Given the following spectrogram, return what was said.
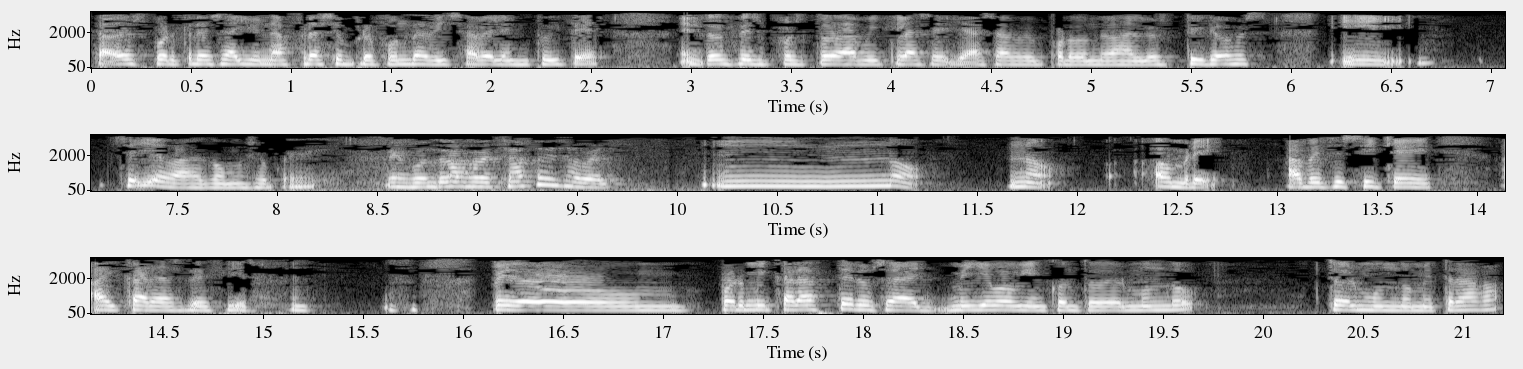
Cada vez por tres hay una frase profunda de Isabel en Twitter. Entonces, pues toda mi clase ya sabe por dónde van los tiros y se lleva como se puede. ¿Encuentras rechazo, Isabel? Mm, no. No, hombre, a veces sí que hay caras decir. Pero mm, por mi carácter, o sea, me llevo bien con todo el mundo. Todo el mundo me traga.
